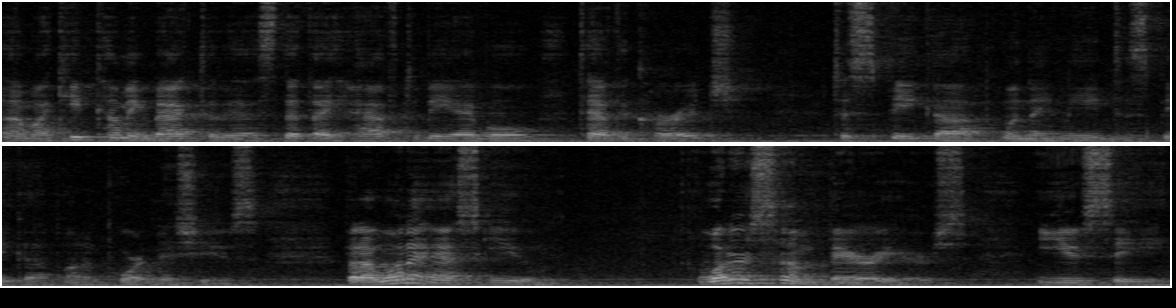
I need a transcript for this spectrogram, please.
um, I keep coming back to this, that they have to be able to have the courage to speak up when they need to speak up on important issues. But I want to ask you, what are some barriers you see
